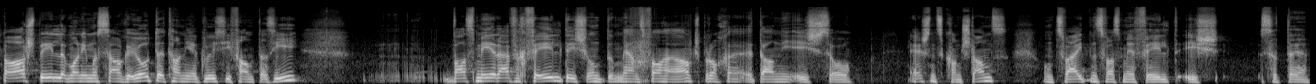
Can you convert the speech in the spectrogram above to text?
paar Spieler, wo ich muss sagen, ja, dort habe ich eine gewisse Fantasie was mir einfach fehlt ist, und wir haben es vorher angesprochen, Dani, ist so, erstens Konstanz und zweitens, was mir fehlt, ist so der,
